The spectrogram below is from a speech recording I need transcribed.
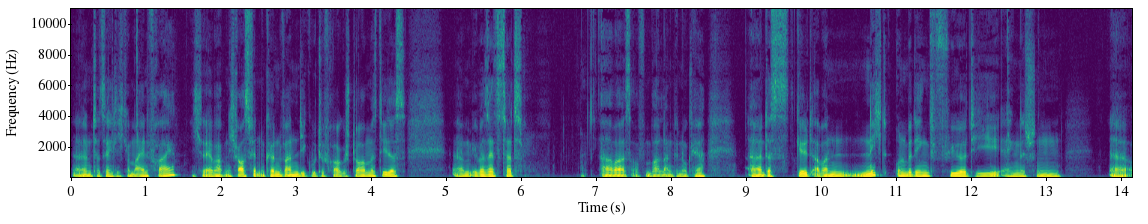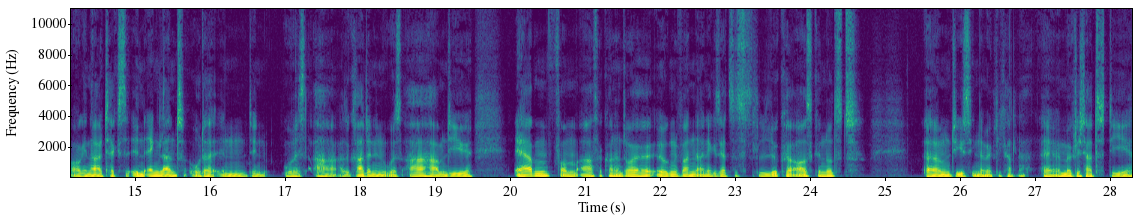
äh, tatsächlich gemeinfrei. Ich selber habe nicht rausfinden können, wann die gute Frau gestorben ist, die das ähm, übersetzt hat. Aber ist offenbar lang genug her. Äh, das gilt aber nicht unbedingt für die englischen äh, Originaltexte in England oder in den USA. Also gerade in den USA haben die Erben vom Arthur Conan Doyle irgendwann eine Gesetzeslücke ausgenutzt, ähm, die es ihnen ermöglicht hat, äh, ermöglicht hat die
